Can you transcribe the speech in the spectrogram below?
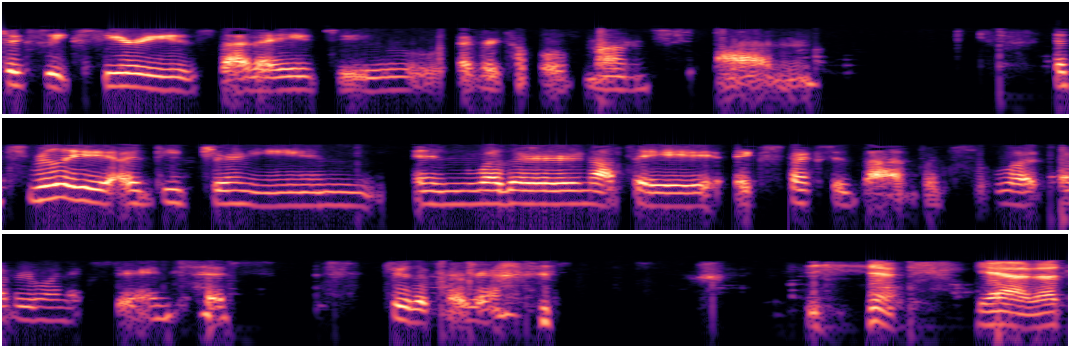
six week series that I do every couple of months, um, it's really a deep journey and and whether or not they expected that, that's what everyone experiences through the program. yeah, yeah, that's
